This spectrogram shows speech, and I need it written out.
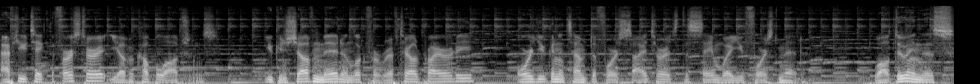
After you take the first turret, you have a couple options. You can shove mid and look for Rift Herald priority, or you can attempt to force side turrets the same way you forced mid. While doing this,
